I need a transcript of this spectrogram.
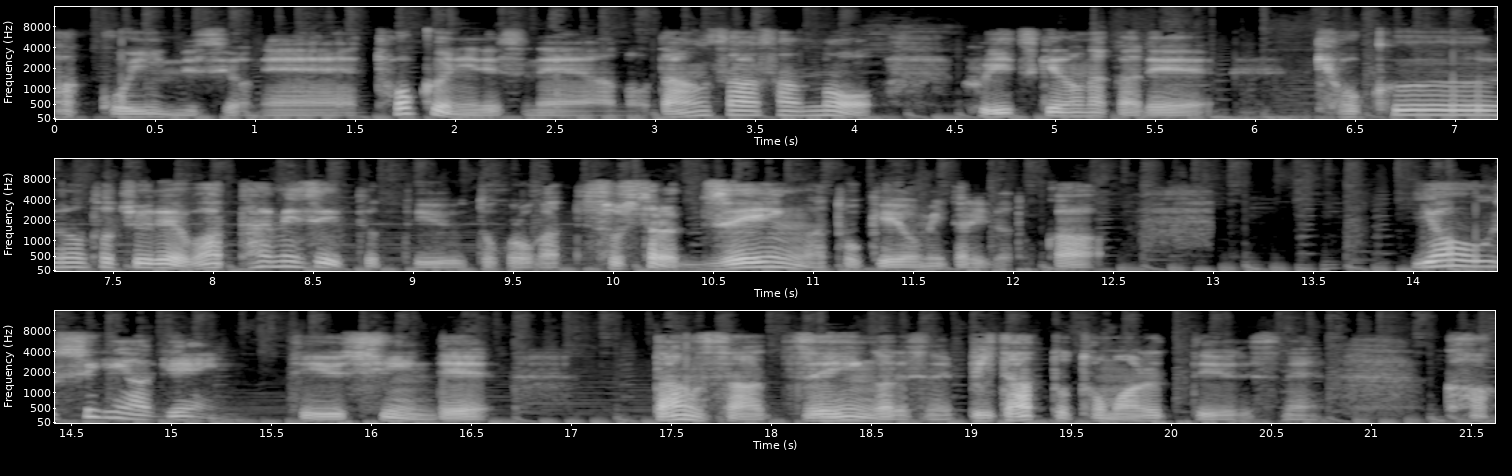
かっこいいんですよね。特にですね、あの、ダンサーさんの振り付けの中で、曲の途中で What time is it? っていうところがあって、そしたら全員が時計を見たりだとか、Yo, singing again! っていうシーンで、ダンサー全員がですね、ビタッと止まるっていうですね、かっ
